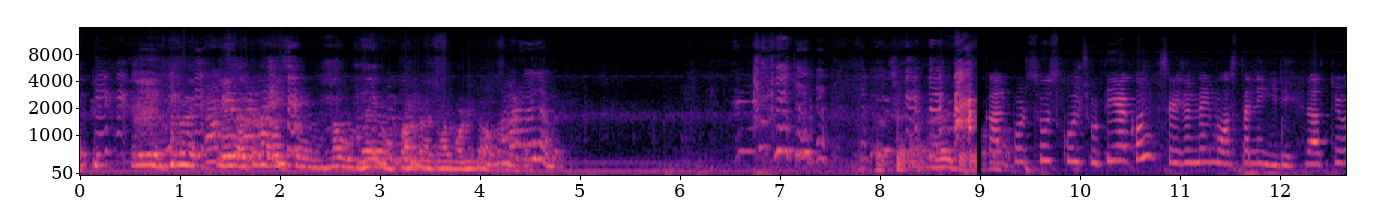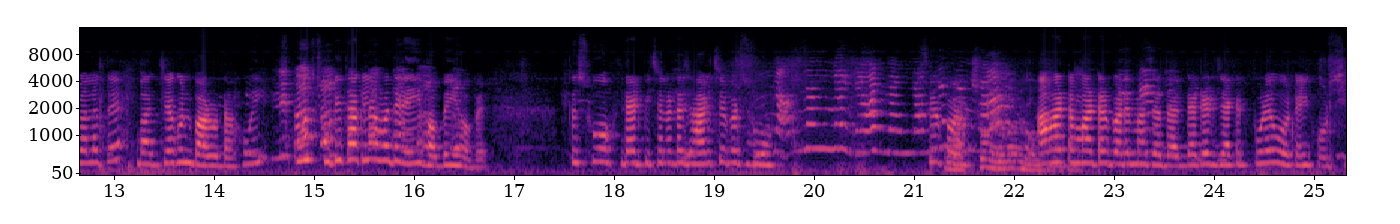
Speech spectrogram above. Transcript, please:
এতটা কষ্ট না উঠে পারবে না তোমার বডি তো হবে না আমার যাবে এই তো। কাল পরশু স্কুল ছুটি এখন সেই জন্য এই মস্তানি গিরি রাত্রিবেলাতে বাজছে এখন বারোটা। ওই স্কুল ছুটি থাকলে আমাদের এই হবেই হবে। তো শুয়ো ড্যাড বিছানাটা ঝাড়ছে এবার শুয়ো। আহা টমাটার বারে মাজাদার ড্যাডের জ্যাকেট পরে ওটাই করছি।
